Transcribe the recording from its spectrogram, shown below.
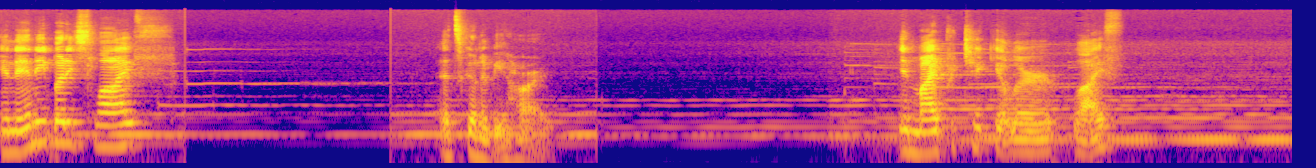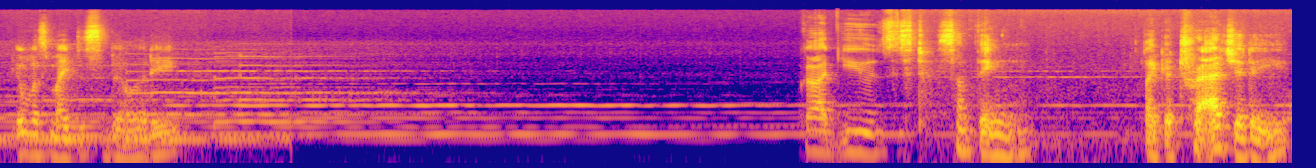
in anybody's life, it's going to be hard. In my particular life, it was my disability. God used something like a tragedy,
